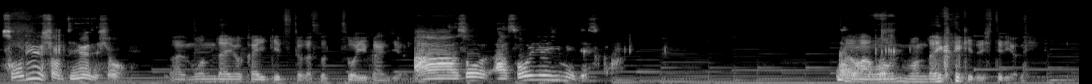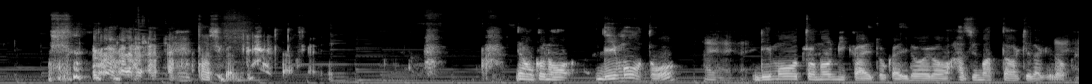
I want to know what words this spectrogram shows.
ソリューションって言うでしょあの問題を解決とかそそういう感じよね。ああ、そう、あ、そういう意味ですか。まあまあ問題解決してるよね。確かに。確かに。でもこのリモート？はいはいはい。リモート飲み会とかいろいろ始まったわけだけど、はいはい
